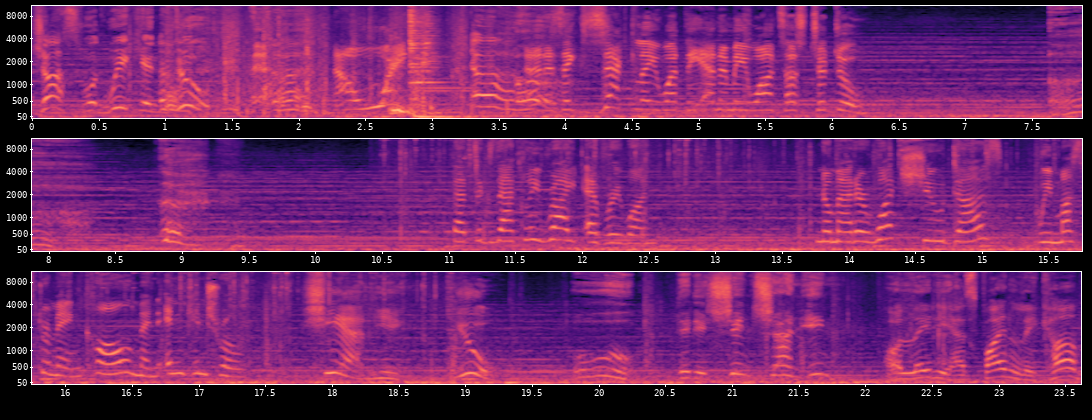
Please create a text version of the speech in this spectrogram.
just what we can do! now wait! Oh. That is exactly what the enemy wants us to do! Oh. That's exactly right, everyone. No matter what Shu does, we must remain calm and in control. Xian Ying, you! Ooh, Lady Xin Xianying! Our lady has finally come.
